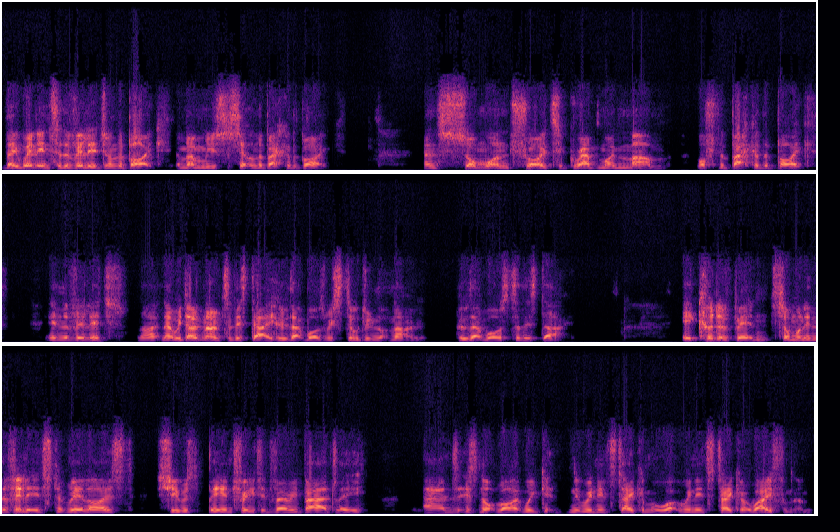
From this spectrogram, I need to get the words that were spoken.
They went into the village on the bike, and mum used to sit on the back of the bike, and someone tried to grab my mum off the back of the bike in the village. Right now, we don't know to this day who that was. We still do not know who that was to this day. It could have been someone in the village that realised she was being treated very badly, and it's not right. We get we need to take them away. We need to take her away from them,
